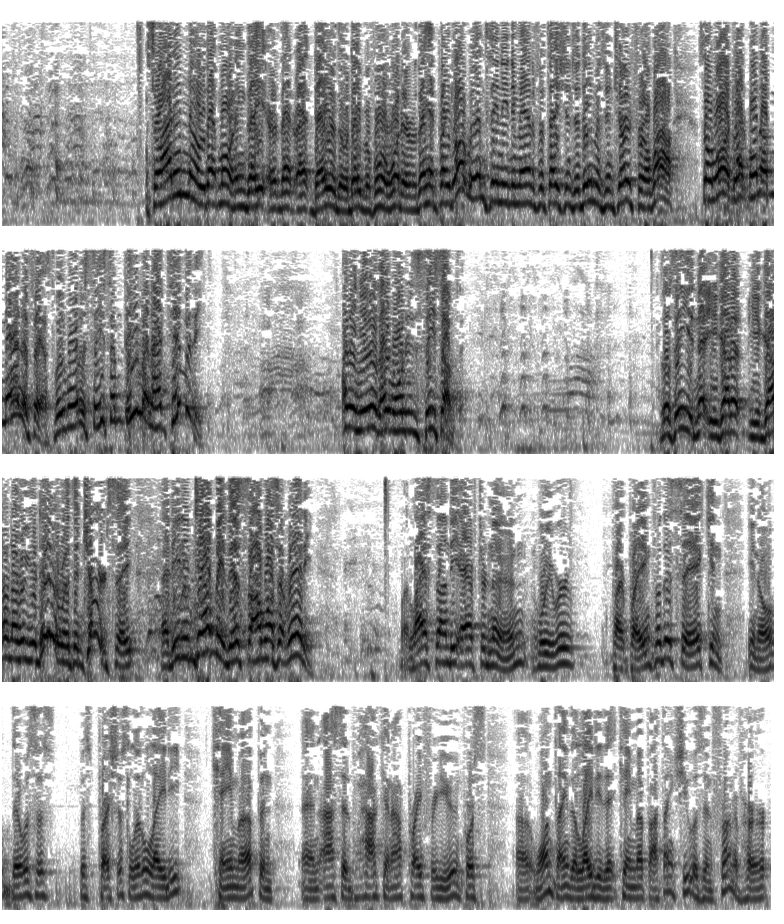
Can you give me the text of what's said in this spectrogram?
So I didn't know that morning, they, or that day or the day before, whatever, they had prayed, Lord, we hadn't seen any manifestations of demons in church for a while. So Lord, let one of them manifest. We want to see some demon activity. I mean, you know, they wanted to see something. So see, you, you gotta, you gotta know who you're dealing with in church, see? And he didn't tell me this, so I wasn't ready. But last Sunday afternoon, we were praying for the sick, and, you know, there was this, this precious little lady came up and, and I said, how can I pray for you? And of course, uh, one thing, the lady that came up, I think she was in front of her,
